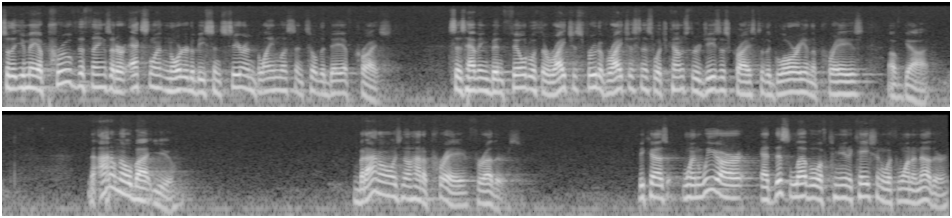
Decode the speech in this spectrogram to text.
so that you may approve the things that are excellent in order to be sincere and blameless until the day of Christ. It says, having been filled with the righteous fruit of righteousness which comes through Jesus Christ to the glory and the praise of God. Now, I don't know about you, but I don't always know how to pray for others. Because when we are at this level of communication with one another,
